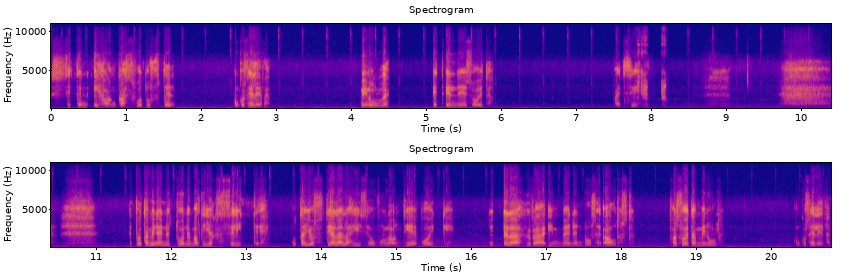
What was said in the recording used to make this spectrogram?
Sitten ihan kasvotusten. Onko selvä? Minulle et ennen soita. Paitsi... Tuota, minä en nyt tuonnemmalti jaksa selittää. Mutta jos tiellä lähiseuvulla on tie poikki, niin elää hyvä immeinen nouse autosta. Vaan soita minulle. Onko selvä?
